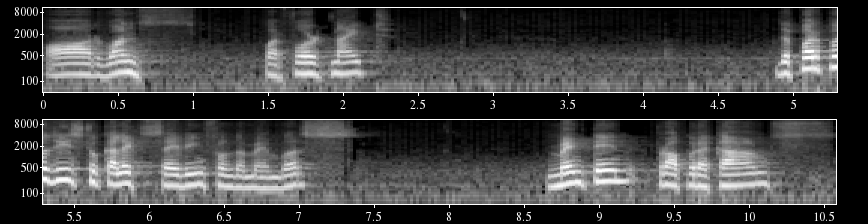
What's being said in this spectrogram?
or once per fortnight. The purpose is to collect savings from the members, maintain proper accounts,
